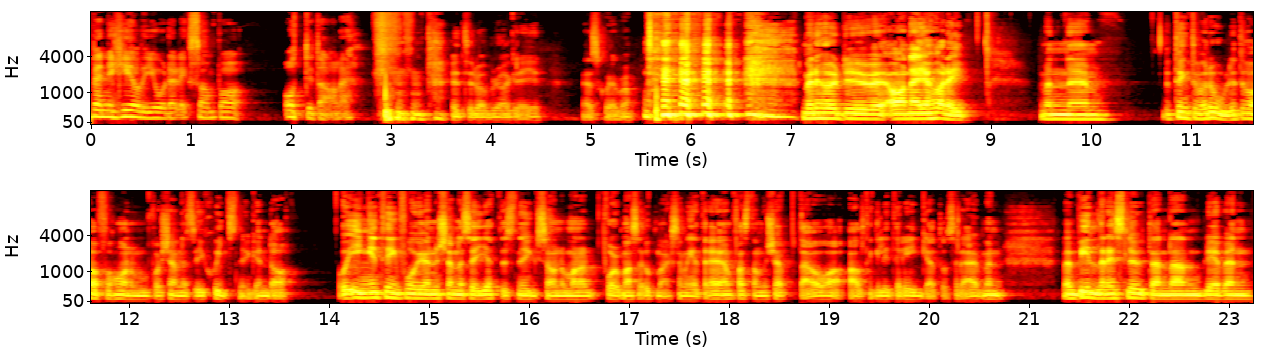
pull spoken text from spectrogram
Benny Hill gjorde liksom på 80-talet. Vet du, det var bra grejer. Jag skojar bara. Men hör du, ja nej jag hör dig. Men eh, jag tänkte vad roligt det var för honom att få känna sig skitsnygg en dag. Och ingenting får ju en att känna sig jättesnygg som när man får massa uppmärksamheter, även fast de är köpta och allting är lite riggat och sådär. Men, men bilderna i slutändan blev en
